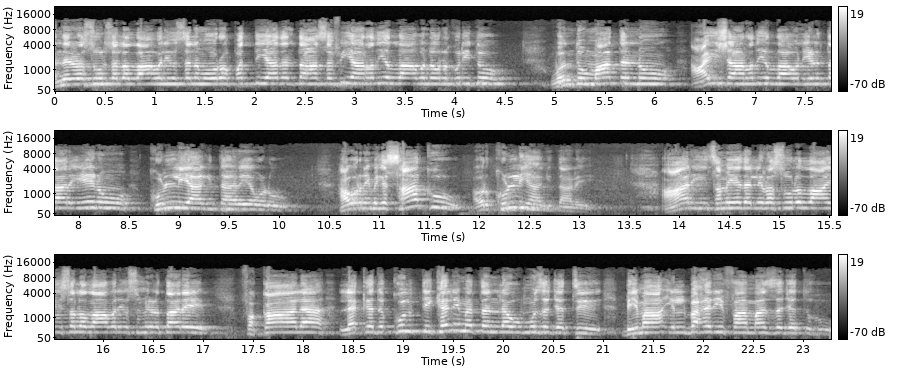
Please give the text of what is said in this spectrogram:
ಅಂದರೆ ರಸೂಲ್ ಸಲ್ಲಲ್ಲಾಹು ಅಲಿ ವಸಲ್ಲಂ ಅವರ ಪತ್ನಿಯಾದಂತಹ ಸಫಿಯಾ ಅವನವರ ಕುರಿತು ಒಂದು ಮಾತನ್ನು ಆಯಿಷಾ ರದಿಯಲ್ಲಾಹನ್ ಹೇಳ್ತಾರೆ, ಏನು? ಕುಳ್ಳಿಯಾಗಿದ್ದಾರೆ ಅವಳು. ಅವರು ನಿಮಗೆ ಸಾಕು, ಅವರು ಕುಳ್ಳಿಯಾಗಿದ್ದಾಳೆ. ಆ ರೀ ಸಮಯದಲ್ಲಿ ರಸೂಲುಲ್ಲಾಹಿ ಸಲ್ಲಲ್ಲಾಹು ಅಲಿ ವಸಲ್ಲಂ ಹೇಳ್ತಾರೆ, ಫಕಾಲ ಲಕದ್ ಕುಲ್ತಿ ಕಲಿಮತನ್ ಲವ್ ಮುಜಜತ್ ಬಿಮಾ ಇಲ್ ಬಹರಿ ಫಮಜಜತುಹು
